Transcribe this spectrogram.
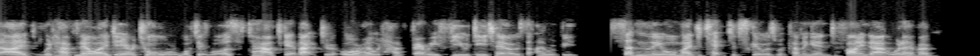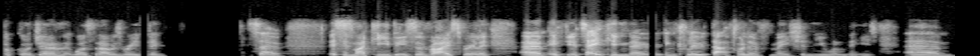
I would have no idea at all what it was to how to get back to it, or I would have very few details that I would be suddenly all my detective skills were coming in to find out whatever book or journal it was that I was reading. So this is my key piece of advice really. Um, if you're taking note, include that full information you will need. Um,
